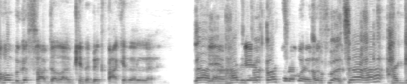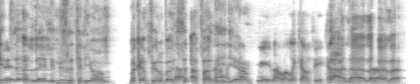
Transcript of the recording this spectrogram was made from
هو بقص عبد الله كذا بيقطع كذا ال- لا لا هذه فقرة أبوي قص. ربع ساعة حقت اللي اللي نزلت اليوم. ما كان في ربع. ساعة فهذه هي. كان في. لا والله كان في كان لا. لا لا لا.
